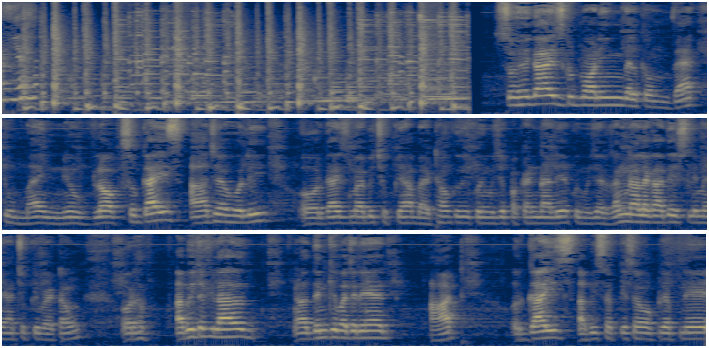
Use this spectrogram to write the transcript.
बढ़िया so hey guys good morning welcome back to my new blog so guys आज है होली और गाइज़ मैं भी छुप के यहाँ बैठा हूँ क्योंकि कोई मुझे पकड़ ना ले, कोई मुझे रंग ना लगा दे, इसलिए मैं यहाँ छुपके बैठा हूँ। और अभी तो फ़िलहाल दिन के बज रहे हैं आठ। और गाइस अभी सबके सब अपने अपने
